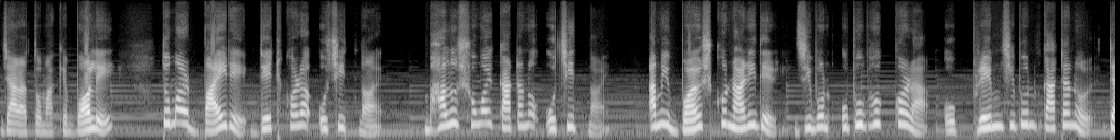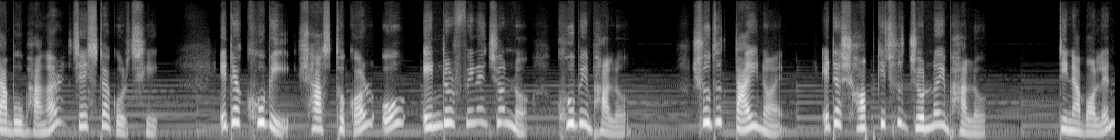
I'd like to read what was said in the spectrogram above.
যারা তোমাকে বলে, তোমার বাইরে ডেট করা উচিত নয়। ভালো সময় কাটানো উচিত নয়। আমি বয়স্ক নারীদের জীবন উপভোগ করা ও প্রেম জীবন কাটানোর ট্যাবু ভাঙার চেষ্টা করছি। এটা খুবই স্বাস্থ্যকর ও এন্ডোরফিনের জন্য খুবই ভালো। শুধু তাই নয়, এটা সব কিছুর জন্যই ভালো। টিনা বলেন,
